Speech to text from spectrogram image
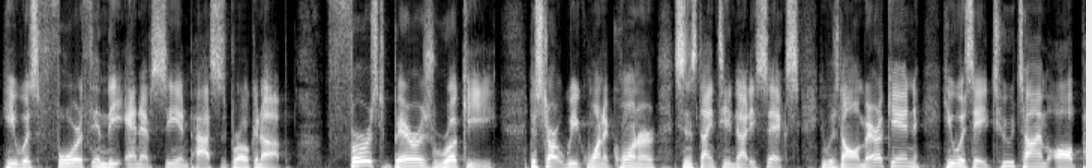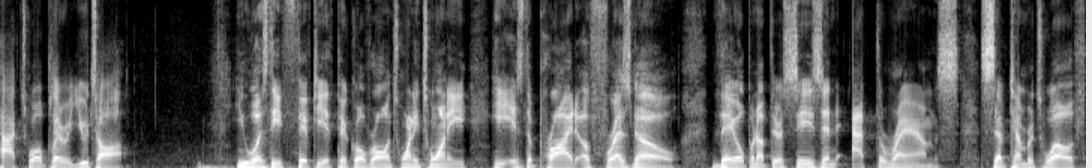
He was fourth in the NFC in passes broken up. First Bears rookie to start week one at corner since 1996. He was an All American, he was a two time All Pac 12 player at Utah. He was the 50th pick overall in 2020. He is the pride of Fresno. They open up their season at the Rams September 12th.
